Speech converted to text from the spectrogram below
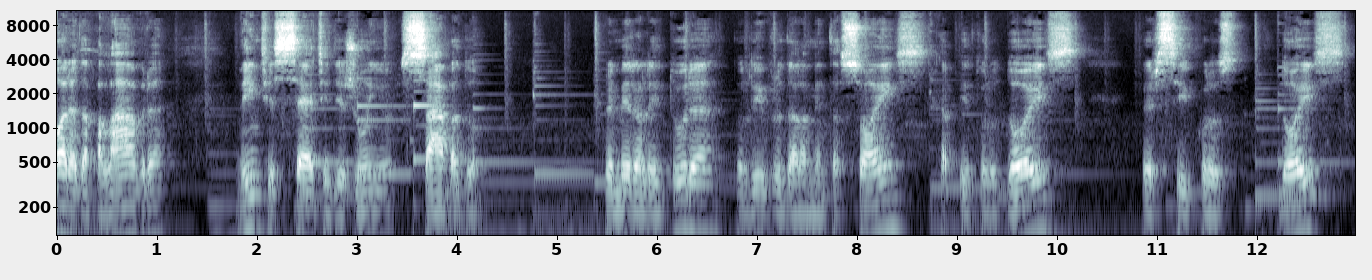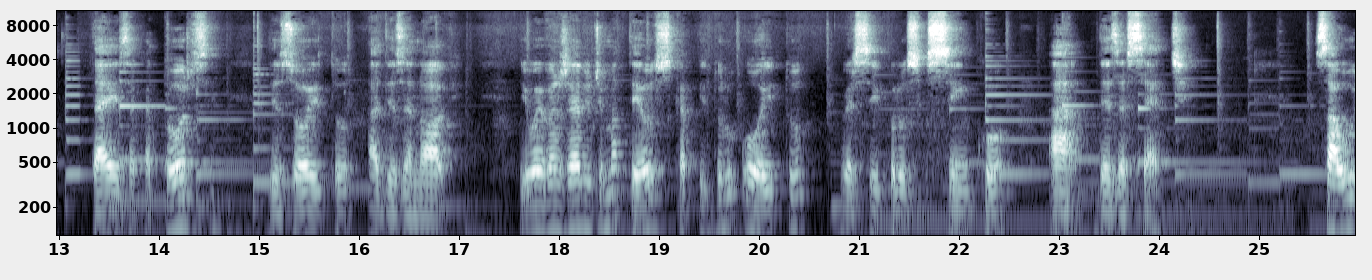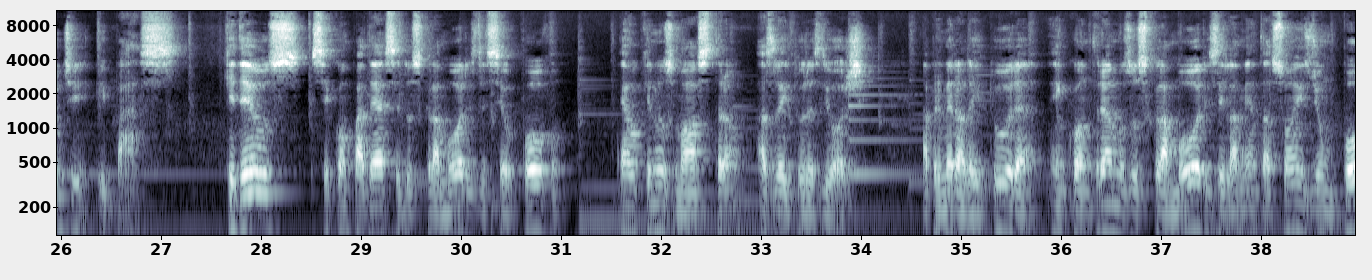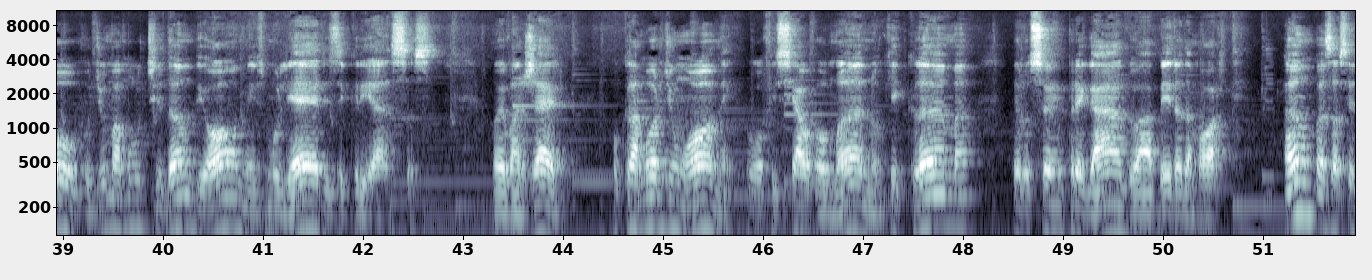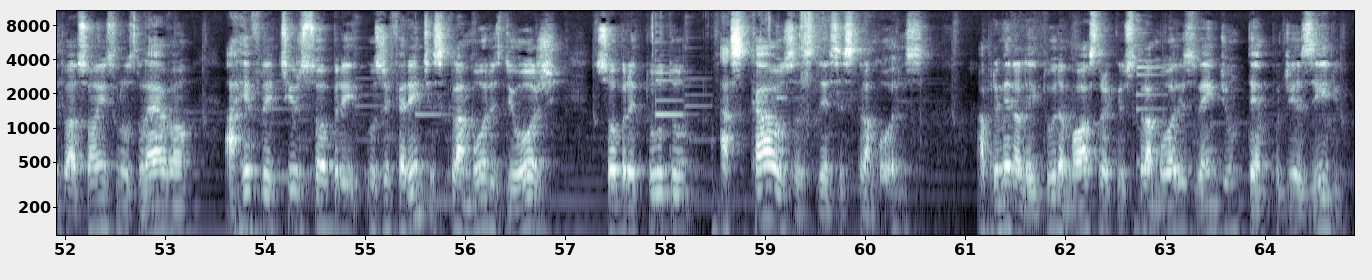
Hora da Palavra, 27 de junho, sábado. Primeira leitura do livro da Lamentações, capítulo 2, versículos 2, 10 a 14, 18 a 19. E o Evangelho de Mateus, capítulo 8, versículos 5 a 17. Saúde e paz. Que Deus se compadece dos clamores de seu povo é o que nos mostram as leituras de hoje. Na primeira leitura, encontramos os clamores e lamentações de um povo, de uma multidão de homens, mulheres e crianças. No Evangelho, o clamor de um homem, o oficial romano, que clama pelo seu empregado à beira da morte. Ambas as situações nos levam a refletir sobre os diferentes clamores de hoje sobretudo, as causas desses clamores. A primeira leitura mostra que os clamores vêm de um tempo de exílio,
